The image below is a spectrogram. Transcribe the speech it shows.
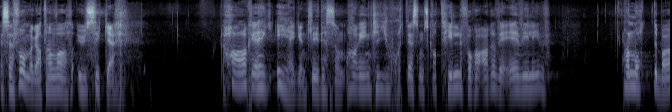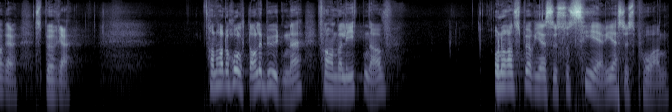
Jeg ser for meg at han var usikker. Har jeg egentlig, som, har jeg egentlig gjort det som skal til for å arve evig liv? Han måtte bare spørre. Han hadde holdt alle budene fra han var liten av. Og når han spør Jesus, så ser Jesus på han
